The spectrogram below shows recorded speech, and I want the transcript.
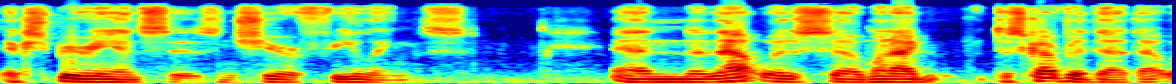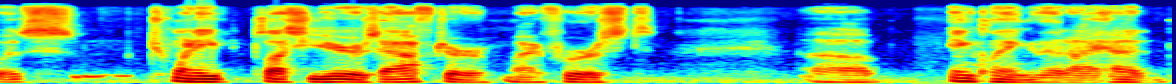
experiences and share feelings. And that was uh, when I discovered that, that was 20 plus years after my first uh, inkling that I had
